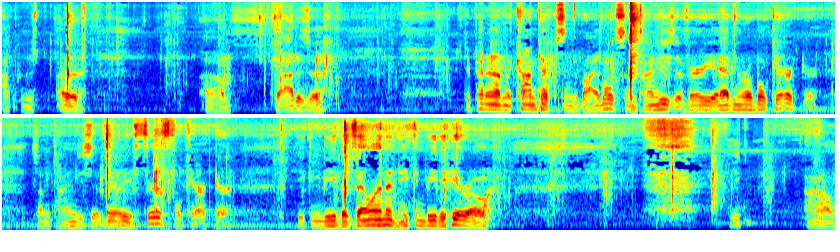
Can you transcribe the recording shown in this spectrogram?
Optimus or um, God is a depending on the context in the Bible. Sometimes he's a very admirable character. Sometimes he's a very fearful character. He can be the villain and he can be the hero. He, um,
